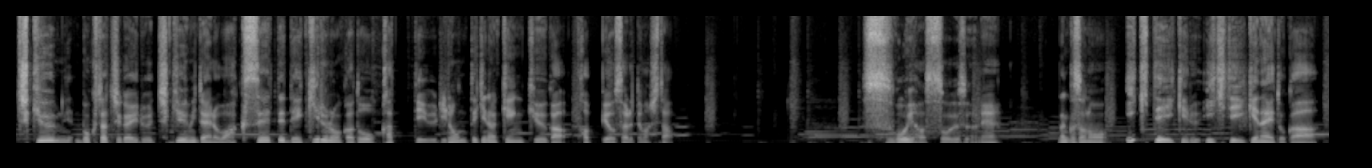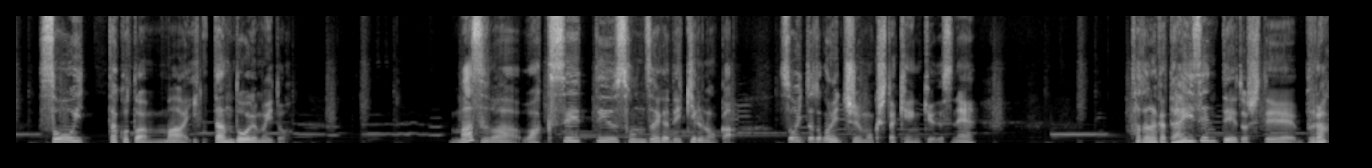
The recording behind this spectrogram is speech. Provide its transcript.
地球、僕たちがいる地球みたいな惑星ってできるのかどうかっていう理論的な研究が発表されてました。すごい発想ですよね。なんかその、生きていける、生きていけないとか、そういったことはまあ一旦どうでもいいと。まずは惑星っていう存在ができるのか、そういったところに注目した研究ですね。ただなんか大前提として、ブラッ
